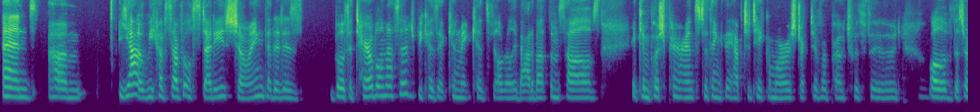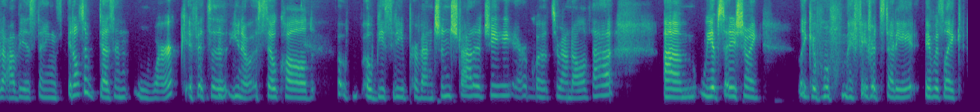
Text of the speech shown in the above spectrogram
And um, yeah, we have several studies showing that it is both a terrible message because it can make kids feel really bad about themselves. It can push parents to think they have to take a more restrictive approach with food, mm. all of the sort of obvious things. It also doesn't work if it's a, you know, a so-called obesity prevention strategy, air mm. quotes around all of that. Um, we have studies showing, like my favorite study, it was like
